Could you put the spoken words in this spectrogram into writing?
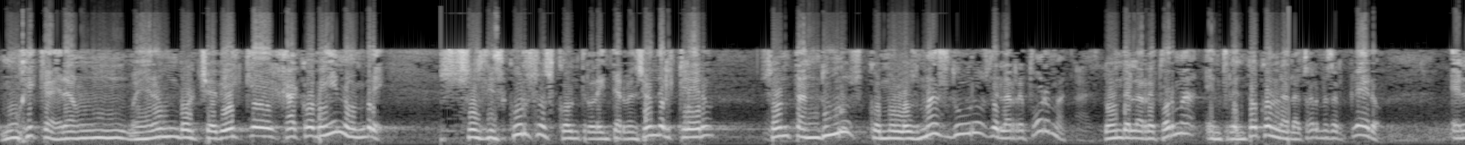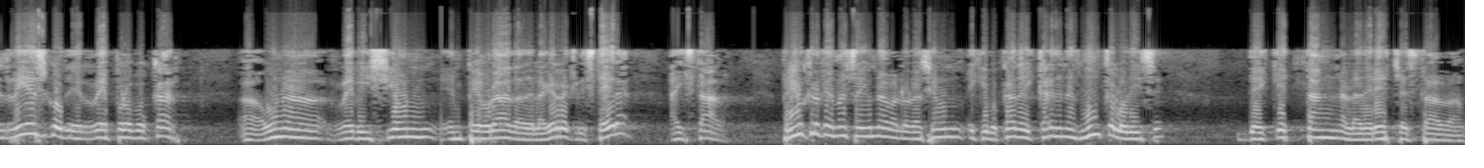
Mújica era un, era un bolchevique jacobino, hombre. Sus discursos contra la intervención del clero son tan duros como los más duros de la reforma, donde la reforma enfrentó con la- las armas al clero. El riesgo de reprovocar a una revisión empeorada de la guerra cristera, ahí estaba. Pero yo creo que además hay una valoración equivocada, y Cárdenas nunca lo dice, de qué tan a la derecha estaba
